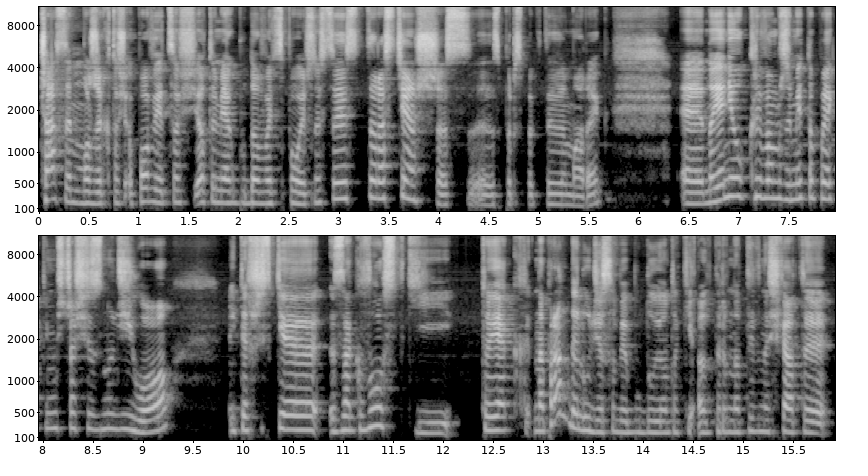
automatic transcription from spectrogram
czasem może ktoś opowie coś o tym, jak budować społeczność, co jest coraz cięższe z, z perspektywy marek. No ja nie ukrywam, że mnie to po jakimś czasie znudziło i te wszystkie zagwozdki to jak naprawdę ludzie sobie budują takie alternatywne światy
